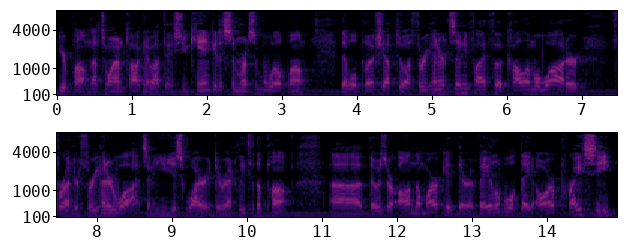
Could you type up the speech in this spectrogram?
your pump. That's why I'm talking about this. You can get a submersible well pump that will push up to a 375 foot column of water for under 300 watts, and you just wire it directly to the pump. Uh, those are on the market. They're available. They are pricey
